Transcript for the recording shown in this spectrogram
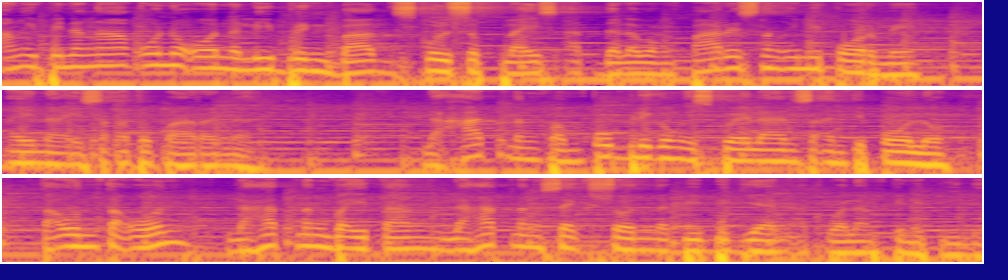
Ang ipinangako noon na libreng bag, school supplies at dalawang pares ng uniforme ay naisakatuparan na. Lahat ng pampublikong eskwelahan sa Antipolo, taon-taon, lahat ng baitang, lahat ng seksyon na bibigyan at walang pinipili.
